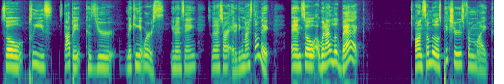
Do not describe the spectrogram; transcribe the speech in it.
So please stop it because you're making it worse. You know what I'm saying? So then I started editing my stomach. And so when I look back, on some of those pictures from like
